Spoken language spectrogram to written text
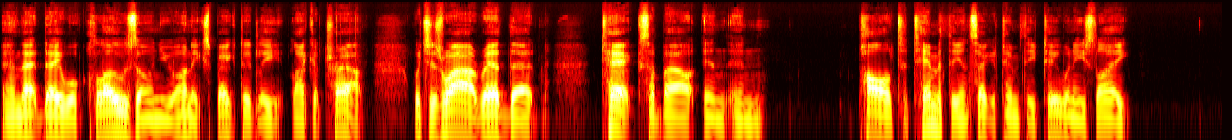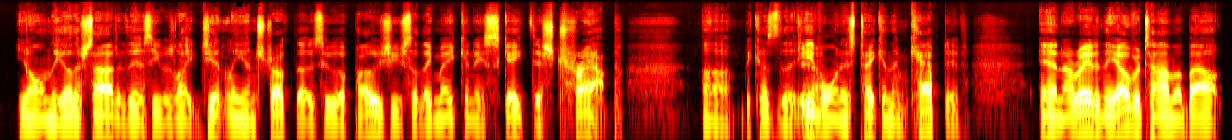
And that day will close on you unexpectedly like a trap, which is why I read that text about in, in Paul to Timothy in 2 Timothy 2 when he's like, you know, on the other side of this, he was like, gently instruct those who oppose you so they may can escape this trap uh, because the yeah. evil one has taken them captive. And I read in the overtime about,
